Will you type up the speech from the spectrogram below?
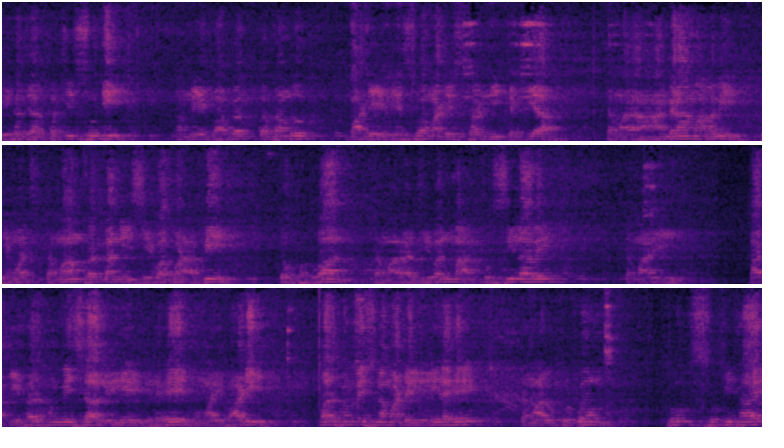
બે હજાર પચીસ સુધી અમને ભાગવત કથામૃત માટે બેસવા માટે સ્થળની જગ્યા તમારા આંગણામાં આવી તેમજ તમામ પ્રકારની સેવા પણ આપી તો ભગવાન તમારા જીવનમાં ખુશી લાવે, તમારી બાકી હર હંમેશા લીલી રહે તમારી વાડી. હર હંમેશના માટે લીલી રહે. તમારું કુટુંબ ખૂબ સુખી થાય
